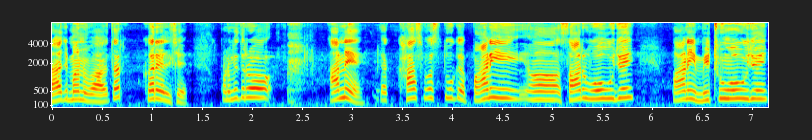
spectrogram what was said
રાજમાનું વાવેતર કરેલ છે. પણ મિત્રો, આને એક ખાસ વસ્તુ કે પાણી સારું હોવું જોઈએ, પાણી મીઠું હોવું જોઈએ,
